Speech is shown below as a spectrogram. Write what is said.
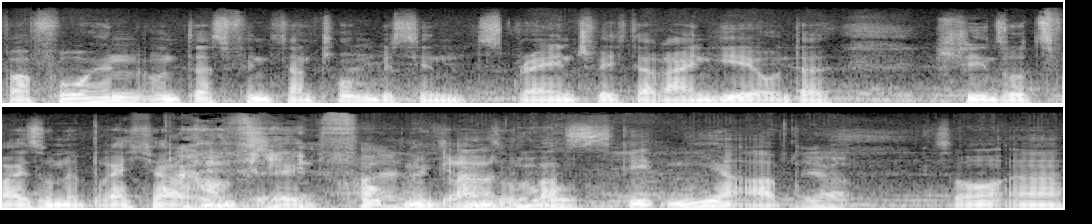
war vorhin und das finde ich dann schon ein bisschen strange, wenn ich da reingehe und da stehen so zwei so eine Brecher Auf und äh, gucken ja, an, so, du. was geht denn hier ab? Ja. So, äh,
